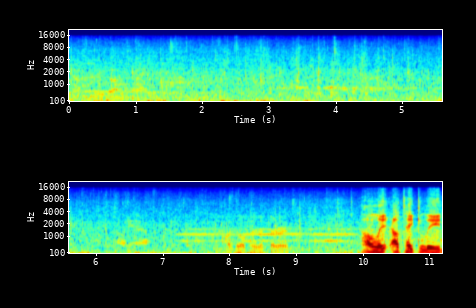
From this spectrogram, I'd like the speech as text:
You have to worry about that. Oh yeah. I'll go for the third. I'll le- I'll take the lead. I'll stay in the air until you guys see them all. That missed fight. I was still take the lead.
